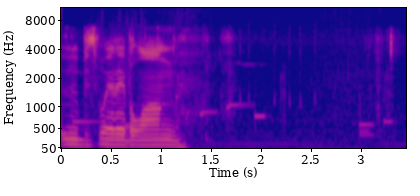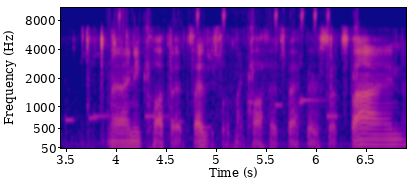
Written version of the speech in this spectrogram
oobs where they belong. Uh, I need clothets. I just left my clothets back there, so that's fine.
